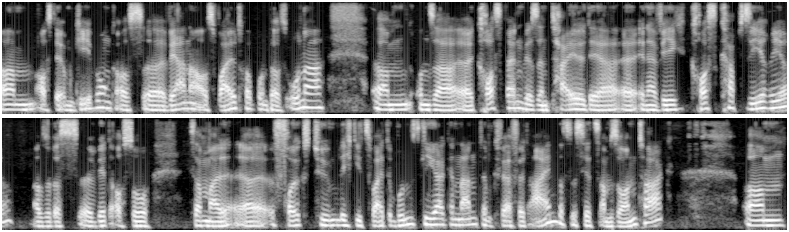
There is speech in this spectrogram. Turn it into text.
ähm, aus der Umgebung, aus äh, Werner, aus Waltrop und aus Unna, ähm, unser äh, Crossrennen. Wir sind Teil der äh, NRW Cross Cup Serie. Also das äh, wird auch so, ich sag mal, äh, volkstümlich die zweite Bundesliga genannt im Querfeld ein. Das ist jetzt am Sonntag. Ähm,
